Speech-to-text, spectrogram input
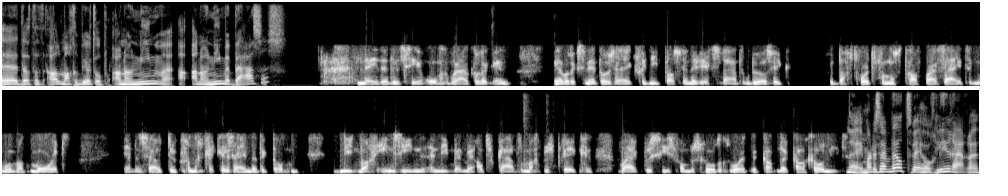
Uh, dat het allemaal gebeurt op anoniem, anonieme basis? Nee, dat is zeer ongebruikelijk. En ja, wat ik ze net al zei, ik vind niet pas in de rechtsstaat. Ik bedoel, als ik verdacht word van een strafbaar feit, en noem wat moord, ja, dan zou het natuurlijk van de gekken zijn dat ik dan niet mag inzien en niet met mijn advocaten mag bespreken waar ik precies van beschuldigd word. Dat kan, dat kan gewoon niet. Nee, maar er zijn wel twee hoogleraren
